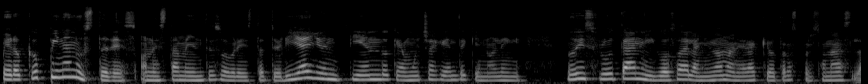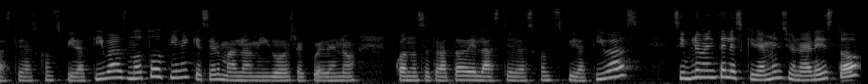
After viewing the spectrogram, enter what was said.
Pero, ¿qué opinan ustedes, honestamente, sobre esta teoría? Yo entiendo que hay mucha gente que no le no disfruta ni goza de la misma manera que otras personas las teorías conspirativas. No todo tiene que ser malo, amigos, recuérdenlo, cuando se trata de las teorías conspirativas. Simplemente les quería mencionar esto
